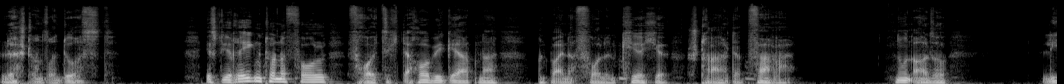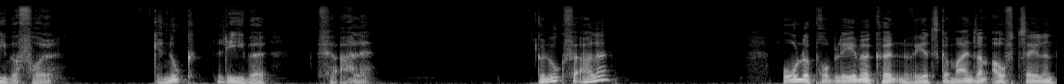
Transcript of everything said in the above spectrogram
löscht unseren Durst. Ist die Regentonne voll, freut sich der Hobbygärtner und bei einer vollen Kirche strahlt der Pfarrer. Nun also, liebevoll. Genug Liebe für alle. Genug für alle? Ohne Probleme könnten wir jetzt gemeinsam aufzählen,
